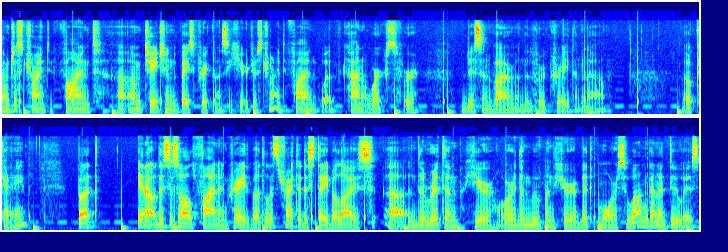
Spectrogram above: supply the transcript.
So I'm just trying to find, uh, I'm changing the bass frequency here, just trying to find what kind of works for this environment that we're creating now. Okay, but you know, this is all fine and great, but let's try to destabilize uh, the rhythm here or the movement here a bit more. So what I'm gonna do is,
